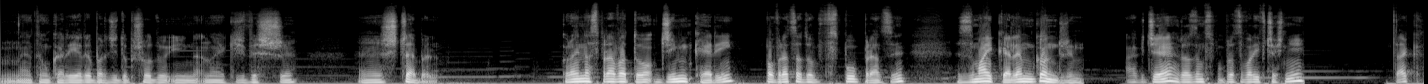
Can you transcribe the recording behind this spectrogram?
mm, tę karierę bardziej do przodu i na, na jakiś wyższy e, szczebel. Kolejna sprawa to Jim Carrey powraca do współpracy z Michaelem Gondrym. A gdzie razem współpracowali wcześniej? Tak?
